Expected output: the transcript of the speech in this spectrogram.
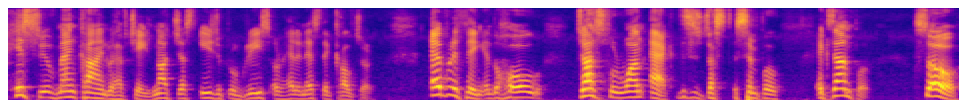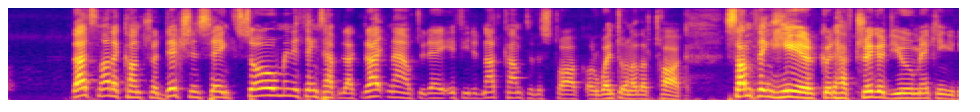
history of mankind would have changed, not just Egypt or Greece or Hellenistic culture. Everything in the whole, just for one act. This is just a simple example. So that's not a contradiction saying so many things happen. Like right now, today, if you did not come to this talk or went to another talk, something here could have triggered you, making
